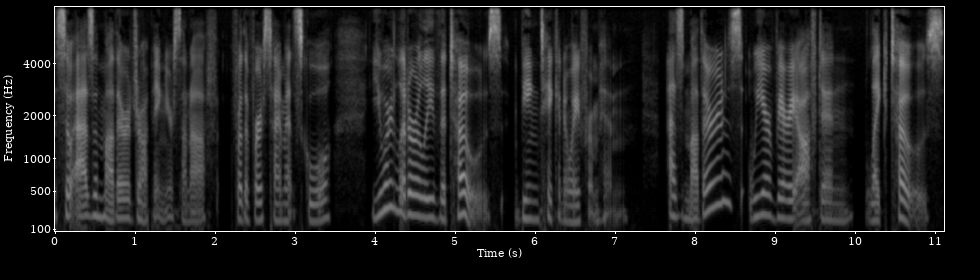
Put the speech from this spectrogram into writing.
So, as a mother dropping your son off for the first time at school, you are literally the toes being taken away from him. As mothers, we are very often like toes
